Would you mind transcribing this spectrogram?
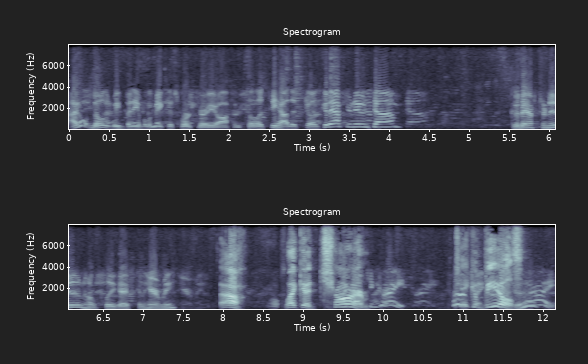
I don't know that we've been able to make this work very often. So let's see how this goes. Good afternoon, Tom. Good afternoon. Hopefully, you guys can hear me. Oh, like a charm. got you great. Jacob Beals. All right.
